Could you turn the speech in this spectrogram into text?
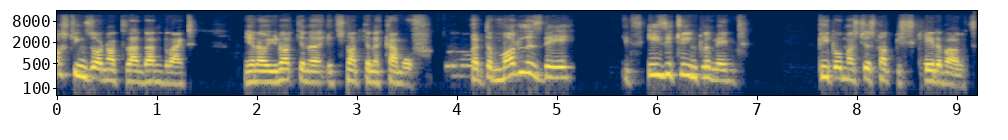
costings are not done right, you know, you're not gonna, it's not gonna come off. But the model is there, it's easy to implement. People must just not be scared about it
